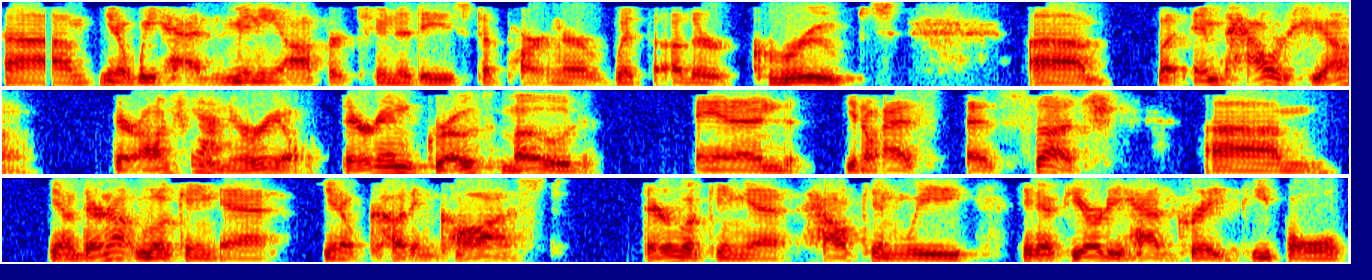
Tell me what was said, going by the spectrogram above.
Um, you know, we had many opportunities to partner with other groups, um, but Empower's young. They're entrepreneurial. Yeah. They're in growth mode. And, you know, as, as such, um, you know, they're not looking at, you know, cutting cost. They're looking at how can we, you know, if you already have great people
